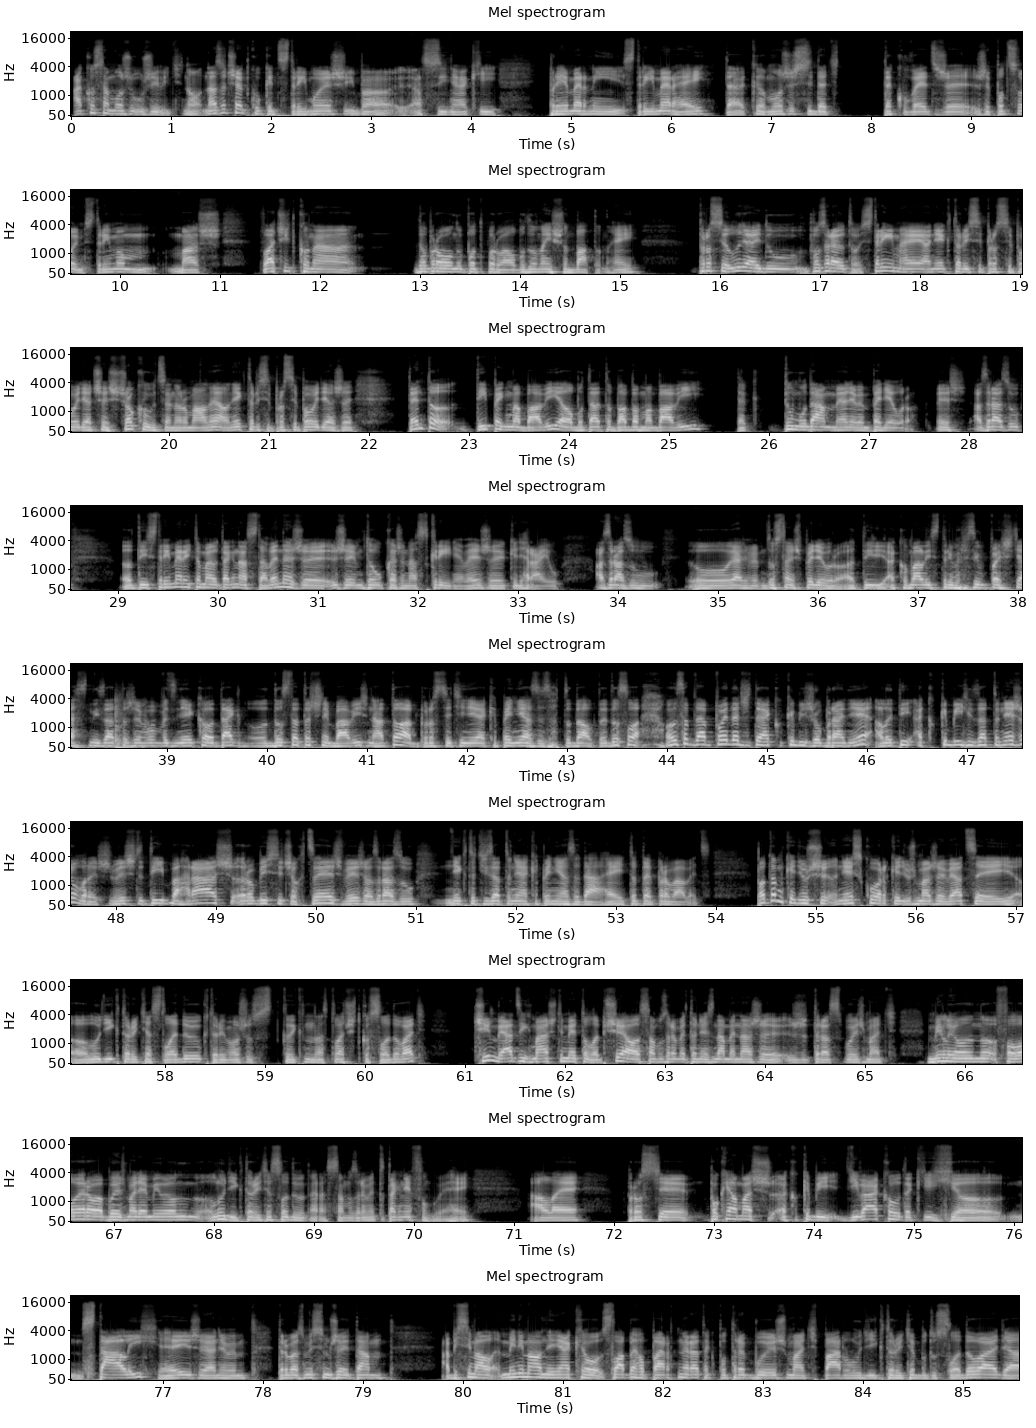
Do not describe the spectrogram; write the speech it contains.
ako sa môžu uživiť? No, na začiatku, keď streamuješ iba asi nejaký priemerný streamer, hej, tak môžeš si dať takú vec, že, že pod svojim streamom máš tlačítko na dobrovoľnú podporu alebo donation button, hej. Proste ľudia idú, pozerajú tvoj stream, hej, a niektorí si proste povedia, čo je šokujúce normálne, ale niektorí si proste povedia, že tento typek ma baví, alebo táto baba ma baví, tak tu mu dám, ja neviem, 5 eur, vieš. A zrazu tí streamery to majú tak nastavené, že, že im to ukáže na skríne, vieš, že keď hrajú a zrazu, o, ja neviem, dostaneš 5 eur a ty ako malý streamer si úplne šťastný za to, že vôbec niekoho tak dostatočne bavíš na to a proste ti nejaké peniaze za to dal. To je doslova, on sa dá povedať, že to je ako keby žobranie, ale ty ako keby ich za to nežobreš, vieš, ty iba hráš, robíš si čo chceš, vieš a zrazu niekto ti za to nejaké peniaze dá, hej, toto je prvá vec. Potom, keď už neskôr, keď už máš aj viacej e, ľudí, ktorí ťa sledujú, ktorí môžu kliknúť na tlačítko sledovať, čím viac ich máš, tým je to lepšie, ale samozrejme to neznamená, že, že teraz budeš mať milión followerov a budeš mať aj milión ľudí, ktorí ťa sledujú naraz. Samozrejme to tak nefunguje, hej. Ale proste pokiaľ máš ako keby divákov takých uh, stálych, hej, že ja neviem, treba myslím, že je tam aby si mal minimálne nejakého slabého partnera, tak potrebuješ mať pár ľudí, ktorí ťa budú sledovať a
